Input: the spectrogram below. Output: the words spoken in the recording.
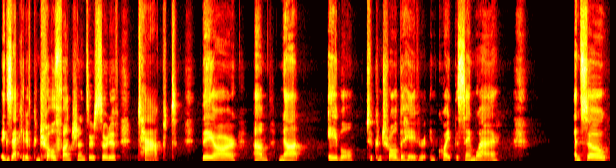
Executive control functions are sort of tapped. They are um, not able to control behavior in quite the same way. And so,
